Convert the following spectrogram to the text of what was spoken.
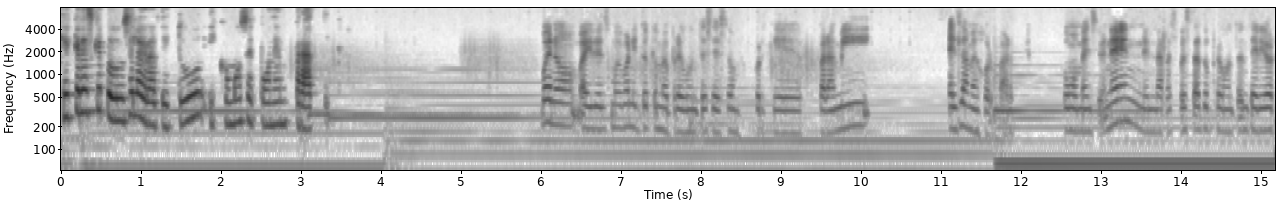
¿Qué crees que produce la gratitud y cómo se pone en práctica? Bueno, Aide, es muy bonito que me preguntes eso, porque para mí es la mejor parte como mencioné en, la respuesta a tu pregunta anterior,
